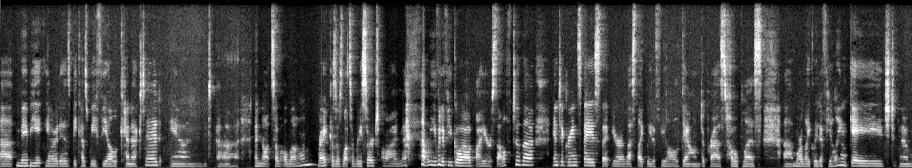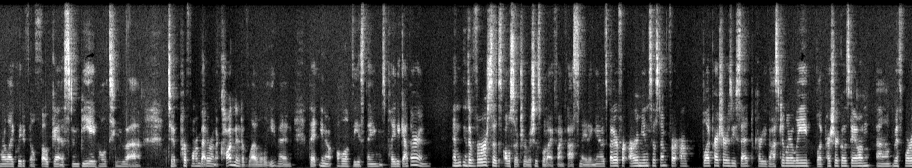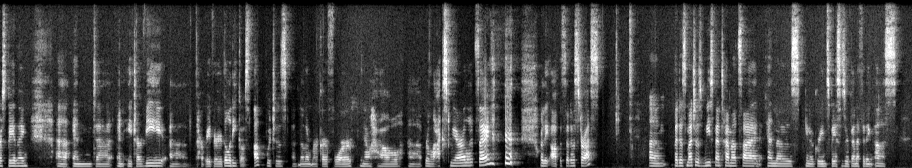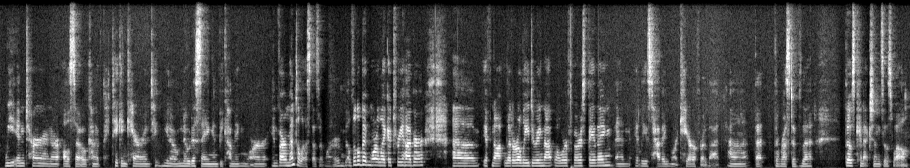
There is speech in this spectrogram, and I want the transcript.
uh, maybe you know it is because we feel connected and uh, and not so alone, right? Because there's lots of research on how even if you go out by yourself to the into green space, that you're less likely to feel down, depressed, hopeless, uh, more likely to feel engaged, you know, more likely to feel focused and be able to uh, to perform better on a cognitive level even that you know all of these things play together and and the verse is also true, which is what I find fascinating. You know, it's better for our immune system, for our blood pressure, as you said, cardiovascularly, blood pressure goes down um, with forest bathing, uh, and uh, and HRV, uh, heart rate variability, goes up, which is another marker for you know how uh, relaxed we are, let's say, or the opposite of stress. Um, but as much as we spend time outside and those you know green spaces are benefiting us, we in turn are also kind of taking care and you know noticing and becoming more environmentalist as it were a little bit more like a tree hugger um, if not literally doing that while we're forest bathing and at least having more care for that uh, that the rest of the those connections as well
